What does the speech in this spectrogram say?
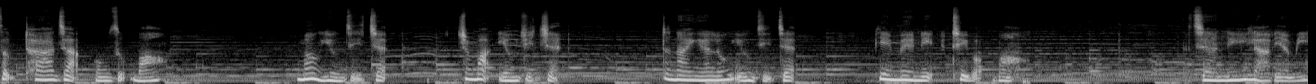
စုပ်ထားကြပုံစုမောင်မောင်ယုံကြည်ချက်ကျမယုံကြည်ချက်တနိုင်ငံလုံးယုံကြည်ချက်ပြင်မဲ့နေအထိပေါ့မောင်ကြံနီးလာပြန်ပြီ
